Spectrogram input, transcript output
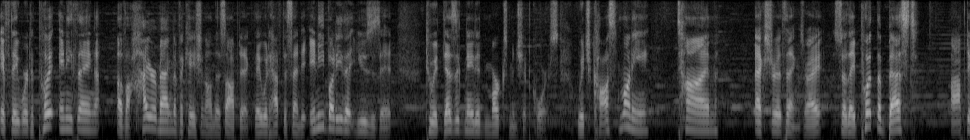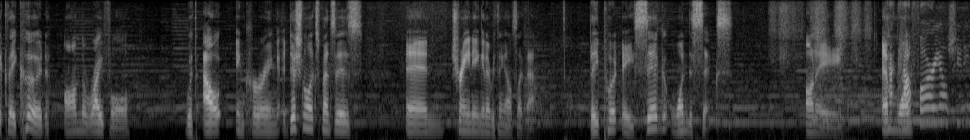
If they were to put anything of a higher magnification on this optic, they would have to send anybody that uses it to a designated marksmanship course, which costs money, time, extra things, right? So they put the best optic they could on the rifle without incurring additional expenses and training and everything else like that they put a SIG 1 to 6 on a M1. how far are y'all shooting?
